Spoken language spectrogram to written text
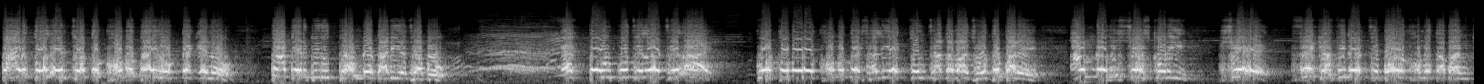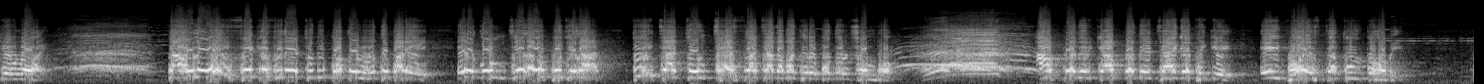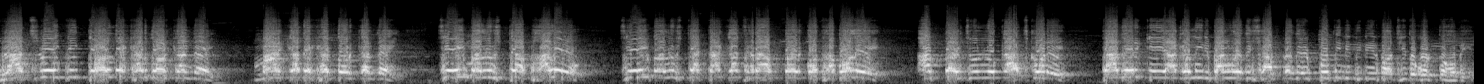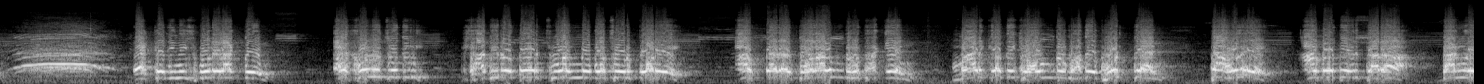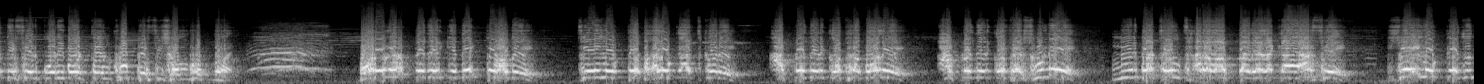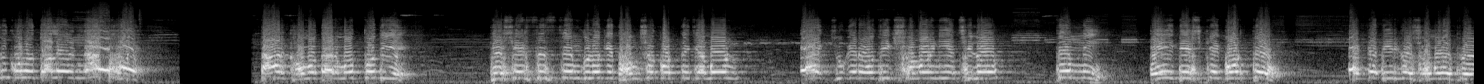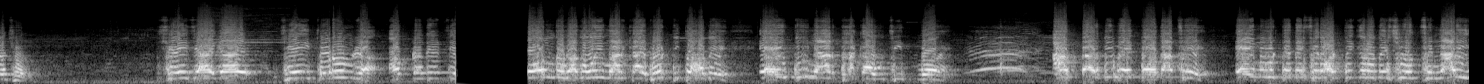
তার দলের যত ক্ষমতাই হোক না কেন, তাদের বিরুদ্ধে আমরা দাঁড়িয়ে যাব একটা উপজেলা জেলায় কত বড় ক্ষমতাশালী একজন চাঁদাবাজ হতে পারে আমরা বিশ্বাস করি সে শেখ হাসিনার চেয়ে বড় ক্ষমতাবান কেউ নয় তাহলে ওই শেখ হাসিনার যদি পতন হতে পারে এরকম জেলা উপজেলা দুই চারজন ছেসরা চাঁদাবাজেরও পতন সম্ভব আপনাদেরকে আপনাদের জায়গা থেকে এই ভয়েসটা তুলতে হবে রাজনৈতিক দল দেখার দরকার নাই মার্কা দেখার দরকার নাই যেই মানুষটা ভালো, যেই মানুষটা টাকা ছাড়া আপনার কথা বলে, আপনার জন্য কাজ করে তাদেরকে আগামীর বাংলাদেশে আপনাদের প্রতিনিধি নির্বাচিত করতে হবে। একটা জিনিস মনে রাখবেন, এখনও যদি স্বাধীনতার চুয়ান্ন বছর পরে আপনারা দলান্ধ থাকেন, মার্কা দেখে অন্ধভাবে ভোট দেন, তাহলে আমাদের দ্বারা বাংলাদেশের পরিবর্তন খুব বেশি সম্ভব নয় বরং আপনাদেরকে দেখতে হবে যে লোকটা ভালো কাজ করে আপনাদের কথা বলে আপনাদের কথা শুনে নির্বাচন ছাড়াও আপনার এলাকায় আসে, সেই লোকটা যদি কোনো দলের নাও হয়, তার ক্ষমতার মধ্য দিয়ে দেশের সিস্টেমগুলোকে ধ্বংস করতে যেমন এক যুগের অধিক সময় নিয়েছিল, তেমনি এই দেশকে গড়তেও একটা দীর্ঘ সময় প্রয়োজন। সেই জায়গায় যেই তরুণরা আপনাদের যে অন্ধভাবে ওই মার্কায় ভোট দিতে হবে, এই দিন আর থাকা উচিত নয়। আপনার বিবেক বোধ আছে? এই মুহূর্তে দেশের অর্ধেকেরও বেশি হচ্ছে নারী।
